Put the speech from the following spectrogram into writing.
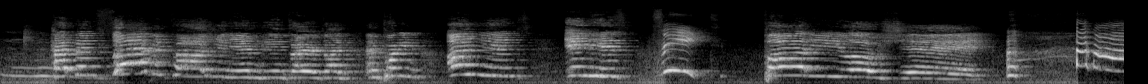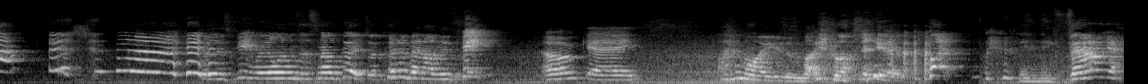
had been sabotaging him the entire time and putting onions in his Feet. body lotion. Because his feet were the only ones that smelled good, so it could have been on his feet. okay. I don't know why he uses body lotion either. But then they found it.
